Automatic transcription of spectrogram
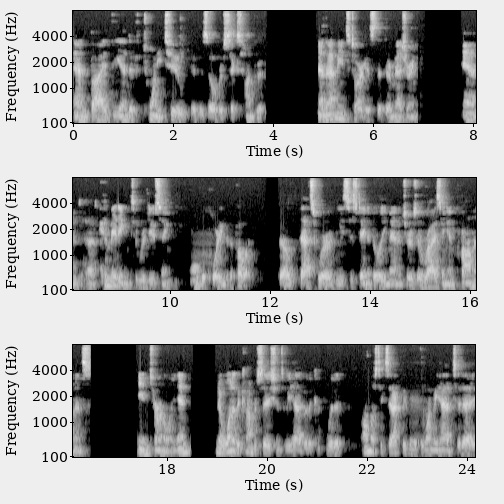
And by the end of 22, it was over 600. And that means targets that they're measuring and uh, committing to reducing and reporting to the public. So that's where these sustainability managers are rising in prominence internally. And you know, one of the conversations we had with a, with it almost exactly like the one we had today,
